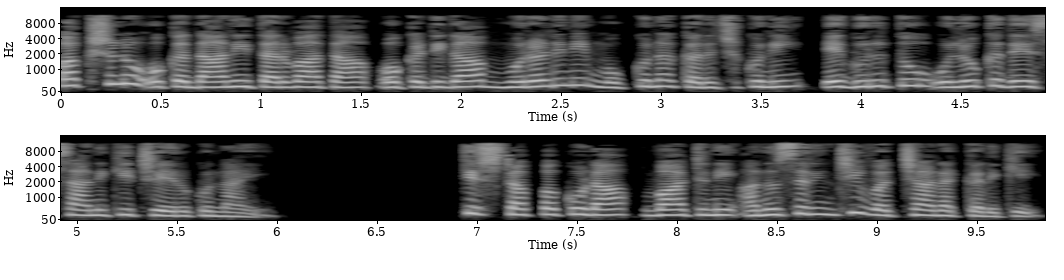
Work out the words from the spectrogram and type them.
పక్షులు ఒకదాని తర్వాత ఒకటిగా మురళిని ముక్కున కరుచుకుని ఎగురుతూ ఉలూకదేశానికి చేరుకున్నాయి. కిష్టప్ప కూడా వాటిని అనుసరించి వచ్చాడక్కడికి.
